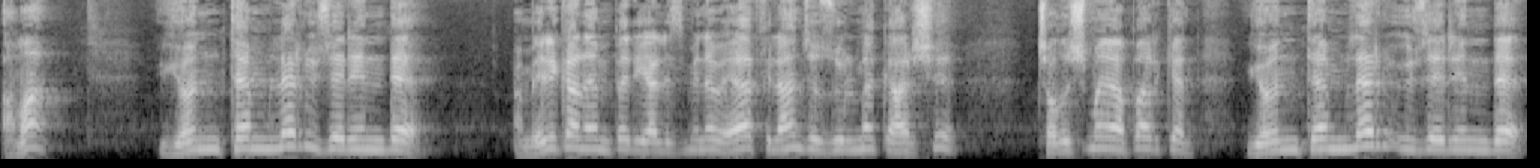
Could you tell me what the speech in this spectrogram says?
Ama yöntemler üzerinde Amerikan emperyalizmine veya filanca zulme karşı çalışma yaparken yöntemler üzerinde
